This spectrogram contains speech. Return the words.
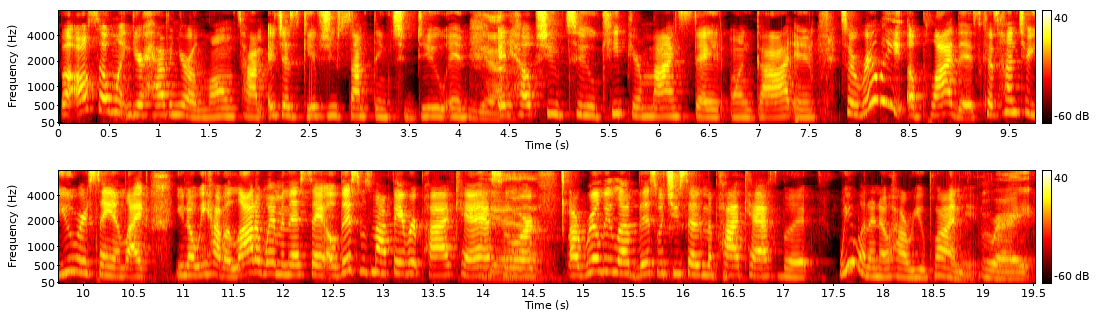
But also when you're having your alone time it just gives you something to do. And Yeah. it helps you to keep your mind stayed on God and to really apply this. Because Hunter you were saying like you know we have a lot of women that say oh this was my favorite podcast Yeah. or I really love this what you said in the podcast but we want to know how are you applying it Right.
